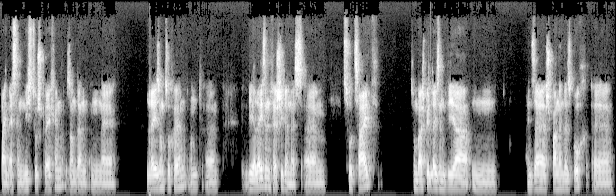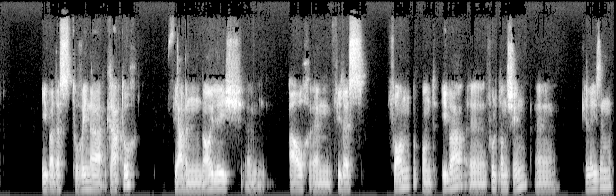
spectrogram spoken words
beim Essen nicht zu sprechen, sondern eine Lesung zu hören. Und äh, wir lesen Verschiedenes. Ähm, zurzeit zum Beispiel lesen wir ein, sehr spannendes Buch äh, über das Turiner Grabtuch. Wir haben neulich ähm, auch ähm, vieles von und über äh, Fulton Sheen äh, gelesen.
